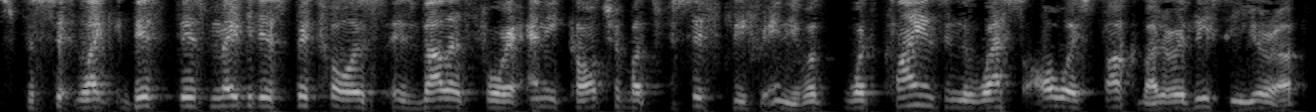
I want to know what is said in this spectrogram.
specific, like this, this maybe this pitfall is, is valid for any culture, but specifically for India. What, what clients in the West always talk about, or at least in Europe,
